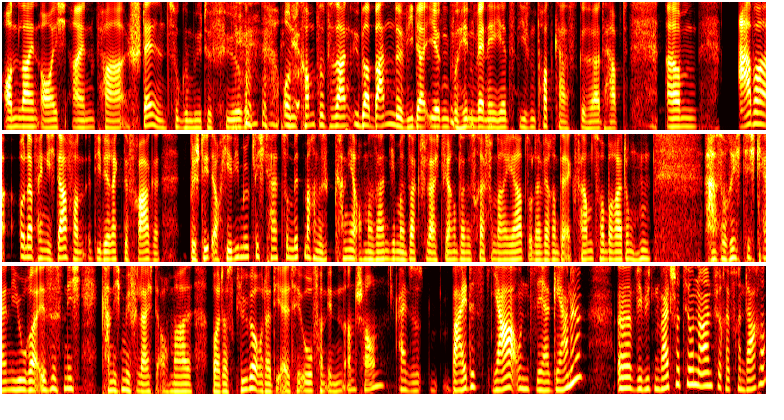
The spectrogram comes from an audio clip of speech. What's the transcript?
online euch ein paar Stellen zu Gemüte führen und kommt sozusagen über Bande wieder irgendwo hin, wenn ihr jetzt diesen Podcast gehört habt. Ähm, aber unabhängig davon, die direkte Frage, besteht auch hier die Möglichkeit zum Mitmachen? Es kann ja auch mal sein, jemand sagt vielleicht während seines Referendariats oder während der Examensvorbereitung, hm, ah, so richtig Kernjura ist es nicht. Kann ich mir vielleicht auch mal Wolters Klüver oder die LTO von innen anschauen? Also beides ja und sehr gerne. Äh, wir bieten Waldstationen an für Referendare.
